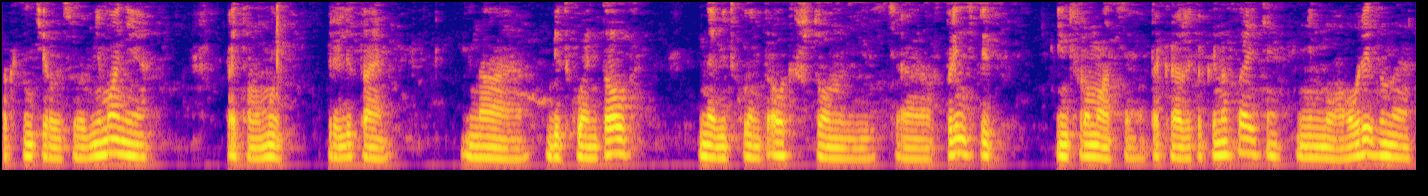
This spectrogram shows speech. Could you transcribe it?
акцентировать свое внимание. Поэтому мы прилетаем на Bitcoin Talk. На Bitcoin Talk, что у нас здесь? Э, в принципе, информация такая же, как и на сайте, немного урезанная.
